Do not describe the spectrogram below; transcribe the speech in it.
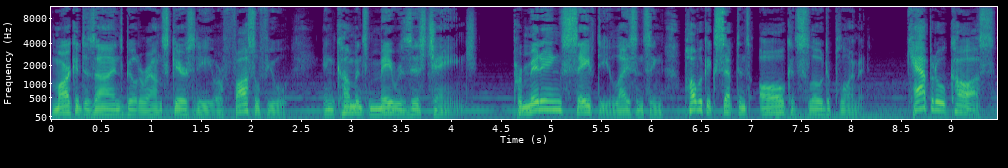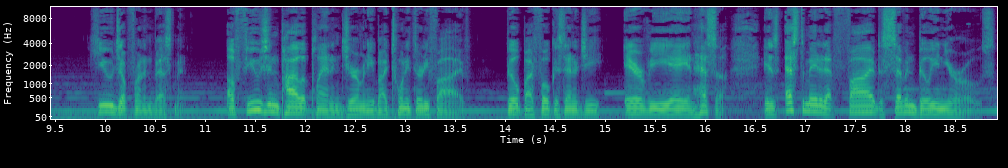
Market designs built around scarcity or fossil fuel, incumbents may resist change. Permitting, safety, licensing, public acceptance all could slow deployment. Capital costs, huge upfront investment. A fusion pilot plant in Germany by 2035, built by Focused Energy, RWE, and Hesa, is estimated at 5 to 7 billion euros.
